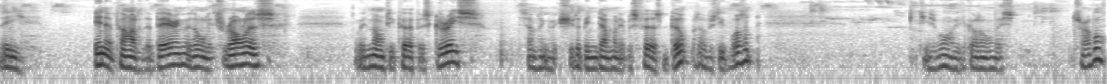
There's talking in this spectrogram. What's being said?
the inner part of the bearing with all its rollers with multi-purpose grease, something which should have been done when it was first built but obviously wasn't, which is why we've got all this trouble.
